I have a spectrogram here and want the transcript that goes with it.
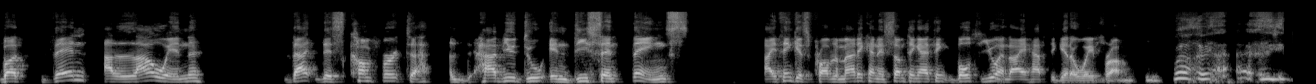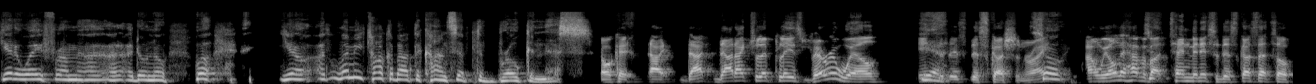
but then allowing that discomfort to have you do indecent things I think it's problematic, and it's something I think both you and I have to get away from. Well, get away from uh, I don't know. Well, you know, uh, let me talk about the concept of brokenness. Okay, I, that that actually plays very well into yeah. this discussion, right? So, and we only have about 10 minutes to discuss that. So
